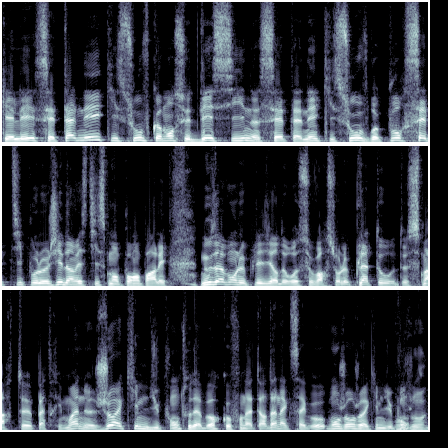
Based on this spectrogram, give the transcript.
quelle est cette année qui s'ouvre, comment se dessine cette année qui s'ouvre pour cette typologie d'investissement. Pour en parler, nous avons le plaisir de recevoir sur le plateau de Smart Patrimoine Joachim Dupont, tout d'abord cofondateur d'Anaxago. Bonjour Joachim Dupont. Bonjour.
